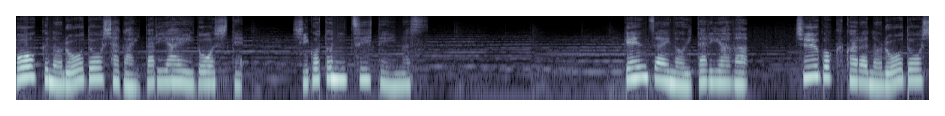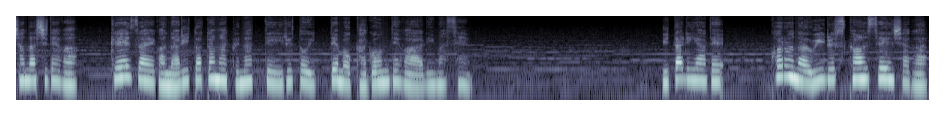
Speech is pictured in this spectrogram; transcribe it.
多くの労働者がイタリアへ移動して仕事に就いています。現在のイタリアは中国からの労働者なしでは経済が成り立たなくなっていると言っても過言ではありません。イタリアでコロナウイルス感染者が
